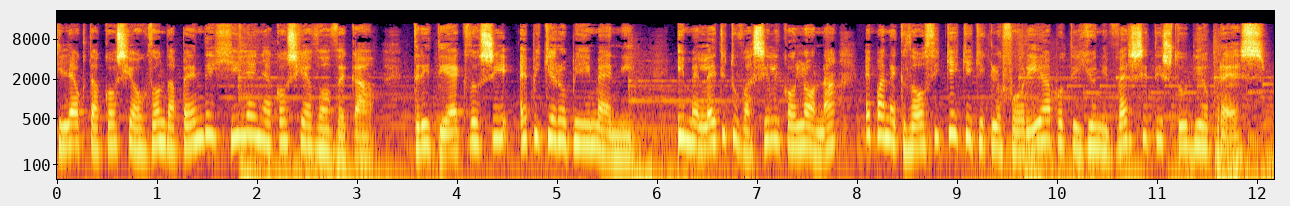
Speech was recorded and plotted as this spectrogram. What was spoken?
1885-1912. Τρίτη έκδοση επικαιροποιημένη. Η μελέτη του Βασίλη Κολώνα επανεκδόθηκε και κυκλοφορεί από τη University Studio Press.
